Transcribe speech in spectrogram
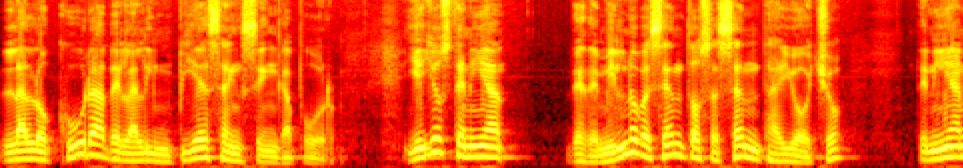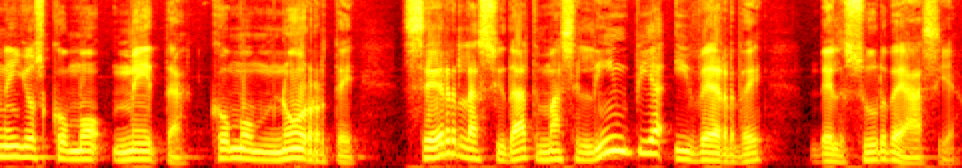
la locura de la limpieza en Singapur. Y ellos tenían, desde 1968, tenían ellos como meta, como norte, ser la ciudad más limpia y verde del sur de Asia.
